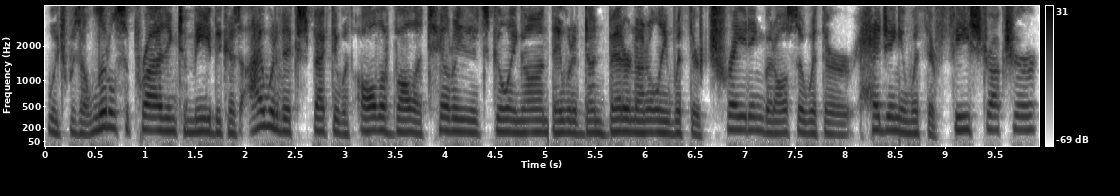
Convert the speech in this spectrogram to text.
which was a little surprising to me because I would have expected with all the volatility that's going on, they would have done better not only with their trading, but also with their hedging and with their fee structure.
